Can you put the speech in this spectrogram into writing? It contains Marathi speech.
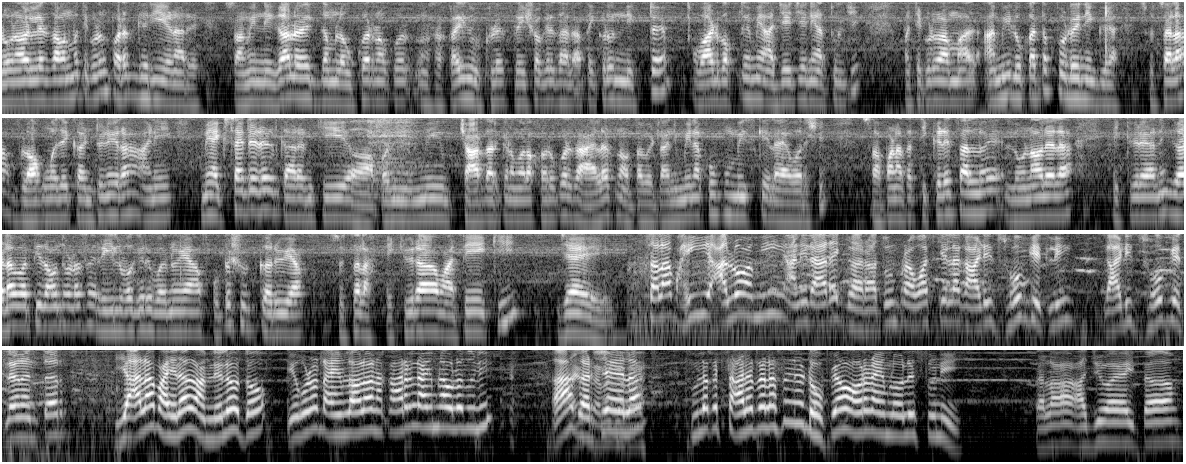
लोणावळ्याला जाऊन मग तिकडून परत घरी येणार आहे. सो आम्ही निघालो एकदम लवकर लवकर सकाळी उठलो आहे फ्रेश वगैरे झालं. आता इकडून निघतोय वाट बघतोय मी अजयची आणि अतुलची. मग तिकडून आम्हा आम्ही लोक आता पुढे निघूया. सो चला ब्लॉगमध्ये कंटिन्यू राहा आणि मी एक्सायटेड आहे कारण की आपण मी चार तारखेला मला खरोखर जायलाच नव्हता भेटला आणि मी ना खूप मिस केला यावर्षी सो आपण आता तिकडे चाललो आहे लोणावल्याला एकविरा आणि गडावरती जाऊन थोडासा रील वगैरे बनवूया फोटोशूट करूया. सो चला एकविरा माते की जय. चला भाई आलो आम्ही आणि डायरेक्ट घरातून प्रवास केला गाडीत झोप घेतली. गाडीत झोप घेतल्यानंतर याला पाहिला थांबलेलो होतो. एवढा टाइम लावला ना कारण टाइम लावला तुम्ही? हा घरच्या यायला तुला का चालत आला असं? ढोप्या वावरा टाइम लावलेस तुम्ही. चला आजू आहे इथं.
